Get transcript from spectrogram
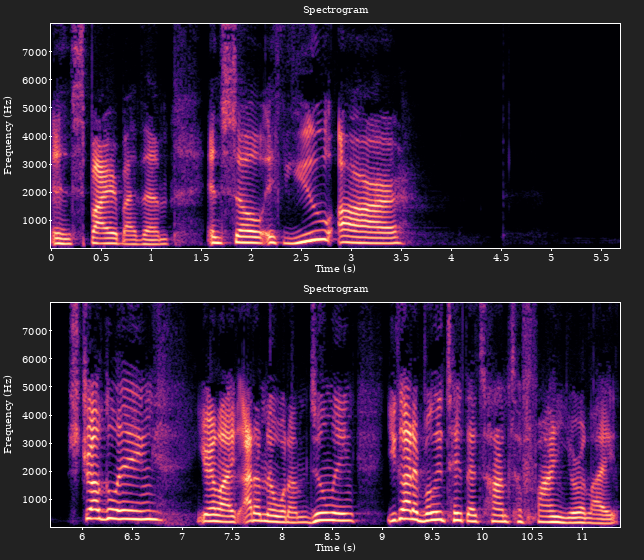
and inspired by them. And so, if you are struggling, you're like, I don't know what I'm doing. You got to really take that time to find your light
